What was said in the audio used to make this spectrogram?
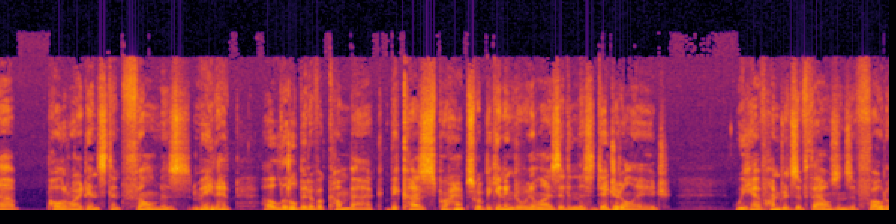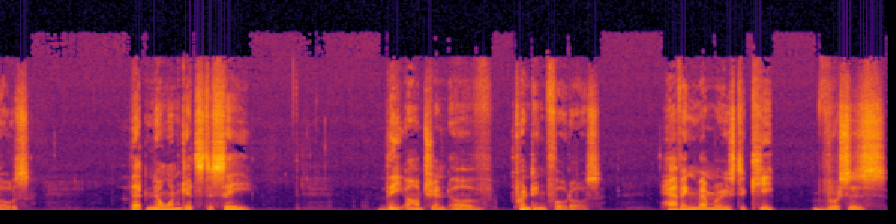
Uh, Polaroid Instant Film has made it a little bit of a comeback because perhaps we're beginning to realize that in this digital age, we have hundreds of thousands of photos that no one gets to see. The option of printing photos, having memories to keep versus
